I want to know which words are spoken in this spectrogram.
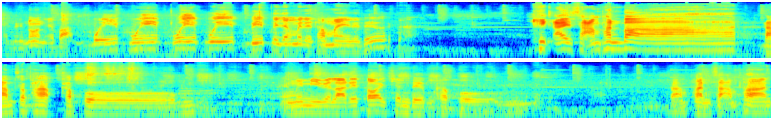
อันไหนนอนในบานเวฟเวฟเวฟเวฟเวฟก็ยังไม่ได้ทำไมเลยเด้อคลิกไอสามพันบาท ตามสภาพครับผม ยังไม่มีเวลาได้ต้อยเช่นเดิมครับผมสามพันสามพัน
